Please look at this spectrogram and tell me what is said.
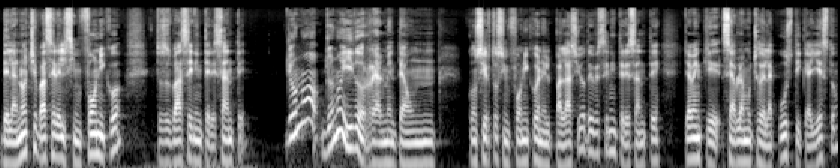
de la noche. Va a ser el Sinfónico, entonces va a ser interesante. Yo no, yo no he ido realmente a un concierto sinfónico en el Palacio. Debe ser interesante. Ya ven que se habla mucho de la acústica y esto.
